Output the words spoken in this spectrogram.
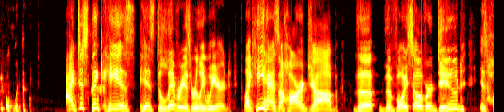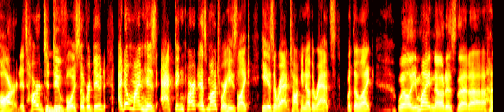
I just think he is his delivery is really weird. Like he has a hard job. The the voiceover dude is hard. It's hard to do voiceover dude. I don't mind his acting part as much where he's like he is a rat talking to other rats, but they're like well, you might notice that uh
